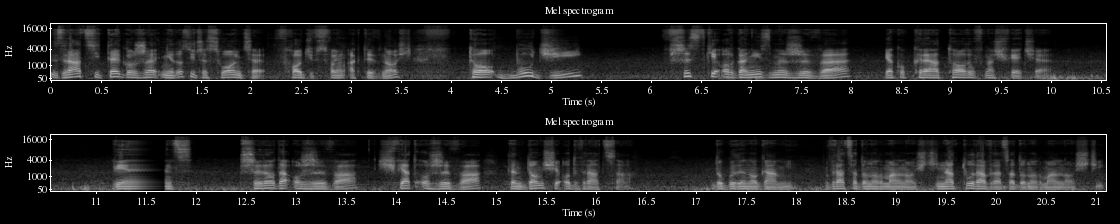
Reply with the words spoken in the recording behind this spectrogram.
z racji tego, że nie dosyć, że słońce wchodzi w swoją aktywność, to budzi wszystkie organizmy żywe jako kreatorów na świecie. Więc przyroda ożywa, świat ożywa, ten dom się odwraca do góry nogami, wraca do normalności, natura wraca do normalności,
